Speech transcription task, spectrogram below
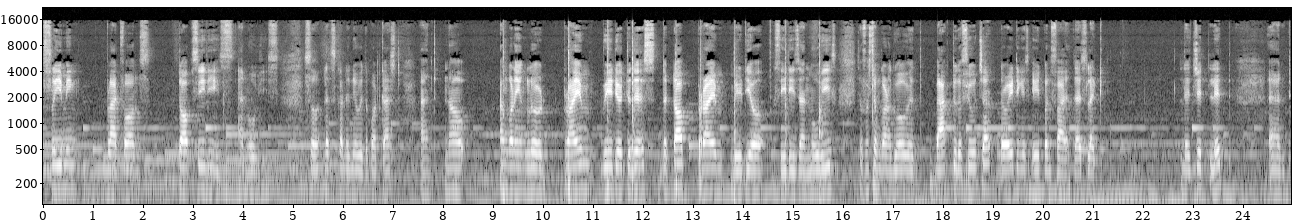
streaming platforms, top series, and movies. So let's continue with the podcast. And now I'm gonna include Prime Video to this, the top Prime Video series and movies. So first I'm gonna go with Back to the Future. The rating is 8.5. That's like legit lit. And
